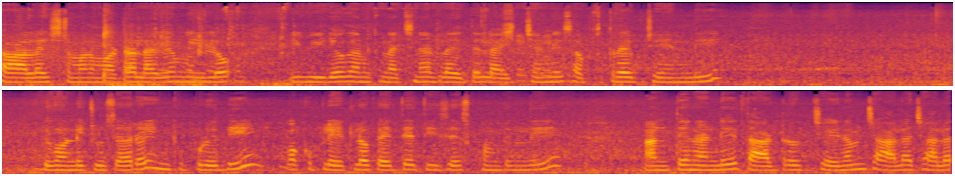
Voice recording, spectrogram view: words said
చాలా ఇష్టం అనమాట అలాగే మీలో ఈ వీడియో కనుక నచ్చినట్లయితే లైక్ చేయండి సబ్స్క్రైబ్ చేయండి. ఇదిగోండి చూసారా? ఇంక ఇప్పుడు ఇది ఒక ప్లేట్లోకి అయితే తీసేసుకుంటుంది. అంతేనండి తాటి రొట్టె చేయడం చాలా చాలా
